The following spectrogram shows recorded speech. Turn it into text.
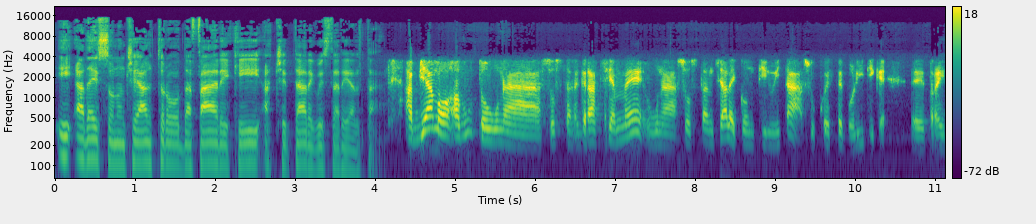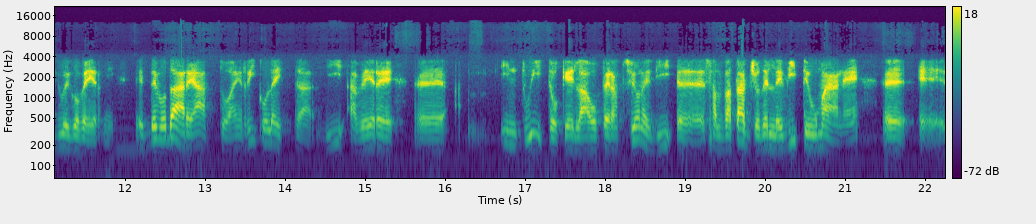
e adesso non c'è altro da fare che accettare questa realtà? Abbiamo avuto una, grazie a me, una sostanziale continuità su queste politiche eh, tra i due governi e devo dare atto a Enrico Letta di avere eh, intuito che l'operazione di eh, salvataggio delle vite umane eh, eh,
